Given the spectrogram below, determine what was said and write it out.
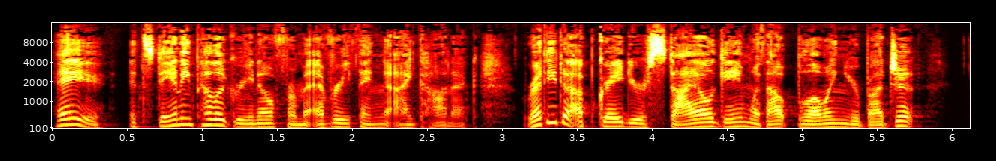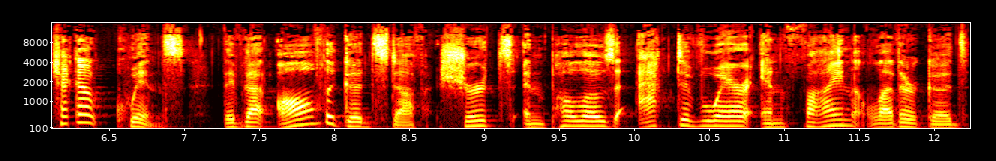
Hey, it's Danny Pellegrino from Everything Iconic. Ready to upgrade your style game without blowing your budget? Check out Quince. They've got all the good stuff shirts and polos, activewear, and fine leather goods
